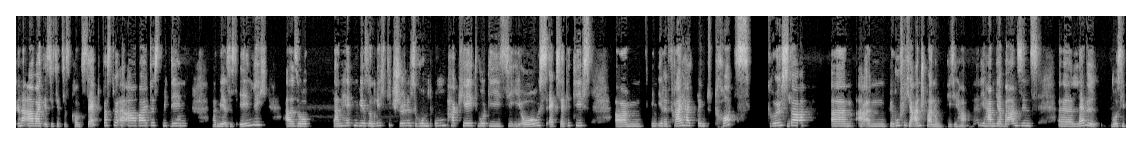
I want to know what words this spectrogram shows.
deiner Arbeit ist es jetzt das Konzept, was du erarbeitest mit denen. Bei mir ist es ähnlich. Also dann hätten wir so ein richtig schönes Rundum-Paket, wo die CEOs, Executives ähm, in ihre Freiheit bringt, trotz größter ähm, ähm, beruflicher Anspannung, die sie haben. Ne? Die haben ja Wahnsinns äh, wo sie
